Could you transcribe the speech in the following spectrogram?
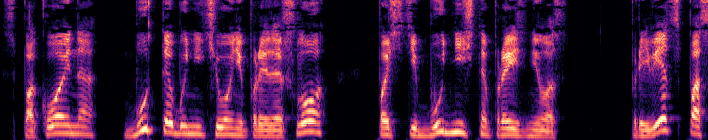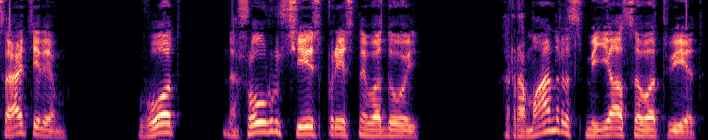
спокойно, будто бы ничего не произошло, почти буднично произнес. «Привет спасателям!» «Вот, нашел ручей с пресной водой. Роман рассмеялся в ответ.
